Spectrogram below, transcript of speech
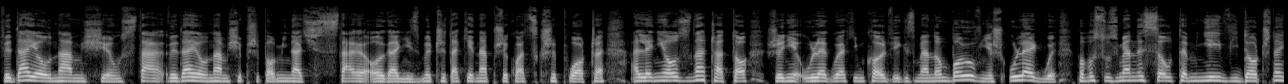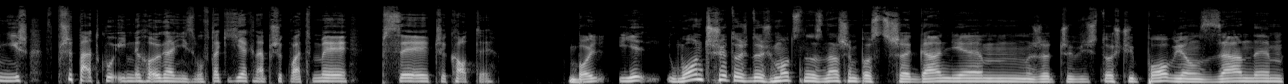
wydają nam się star- wydają nam się przypominać stare organizmy, czy takie na przykład skrzypłocze, ale nie oznacza to, że nie uległy jakimkolwiek zmianom, bo również uległy. Po prostu zmiany są te mniej widoczne niż w przypadku innych organizmów, takich jak na przykład my, psy czy koty. Bo je, łączy się to dość mocno z naszym postrzeganiem rzeczywistości powiązanym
